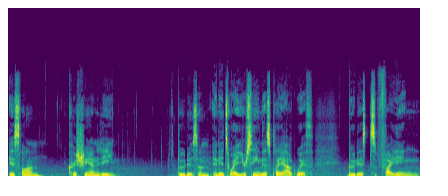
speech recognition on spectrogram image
Islam, Christianity, Buddhism, in its way, you're seeing this play out with Buddhists fighting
